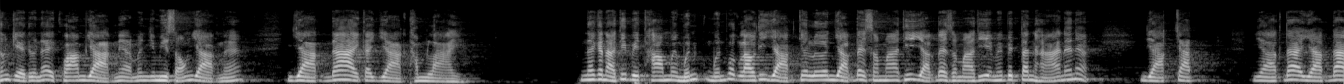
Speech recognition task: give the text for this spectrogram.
สังเกตดูนะไอ้ความอยากเนี่ย มันจะมีสองอยากนะ อยากได้กับอยากทำลาย ในขณะที่ไปทำเหมือนเหมือนพวกเราที่อยากเจริญ อยากได้สมาธิอยากได้สมาธิมันเป็นตัณหานะเนี่ย อยากจัด อยากได้อยากได้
